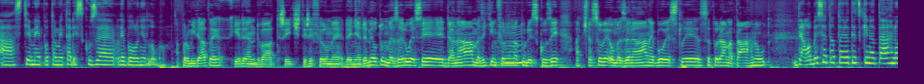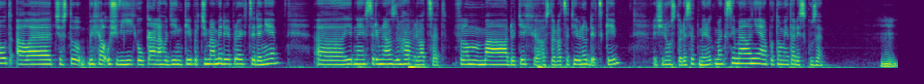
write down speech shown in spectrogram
a s těmi potom je ta diskuze libovolně dlouho. A promítáte jeden, dva, tři, čtyři filmy denně. Jde mi o tu mezeru, jestli je daná mezi tím filmem mm. na tu diskuzi a časově omezená, nebo jestli se to dá natáhnout? Dalo by se to teoreticky natáhnout, ale často Michal už ví, kouká na hodinky, protože máme dvě projekce denně. Uh, jedna je v 17, druhá v 20. Film má do těch 120 minut vždycky, většinou 110 minut maximálně a potom je ta diskuze. Hmm.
